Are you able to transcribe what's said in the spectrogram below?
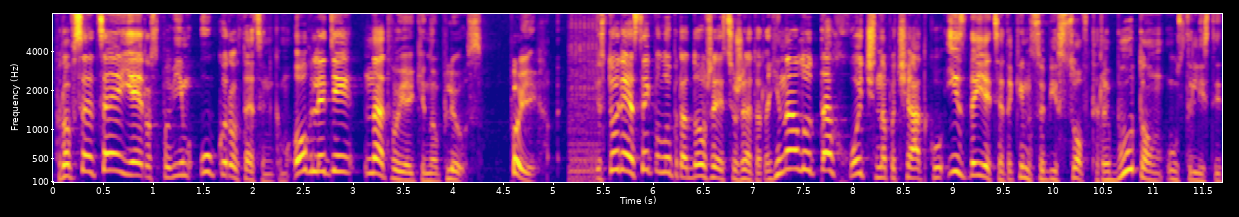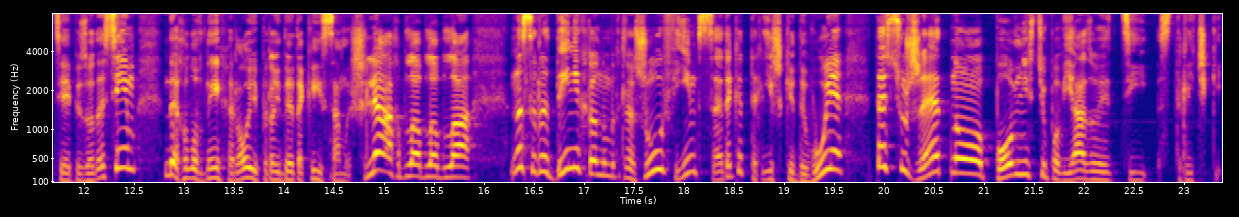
Про все це я й розповім у коротесенькому огляді на твоє кіно плюс. Поїхали. Історія сиквелу продовжує сюжет оригіналу, та хоч на початку і здається таким собі софт-ребутом у стилістиці епізода 7, де головний герой пройде такий самий шлях, бла бла бла. На середині хронометражу фільм все-таки трішки дивує та сюжетно повністю пов'язує ці стрічки.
